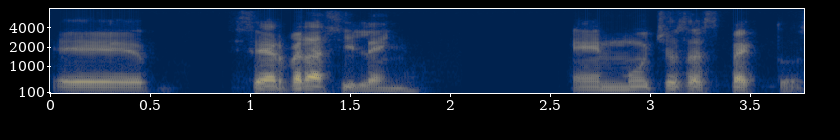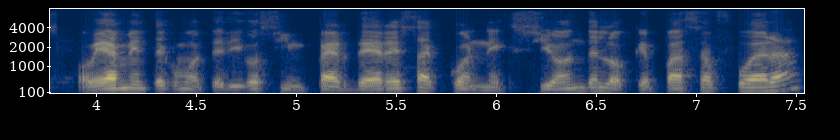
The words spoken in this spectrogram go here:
eh, ser brasileño en muchos aspectos. Obviamente, como te digo, sin perder esa conexión de lo que pasa afuera,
